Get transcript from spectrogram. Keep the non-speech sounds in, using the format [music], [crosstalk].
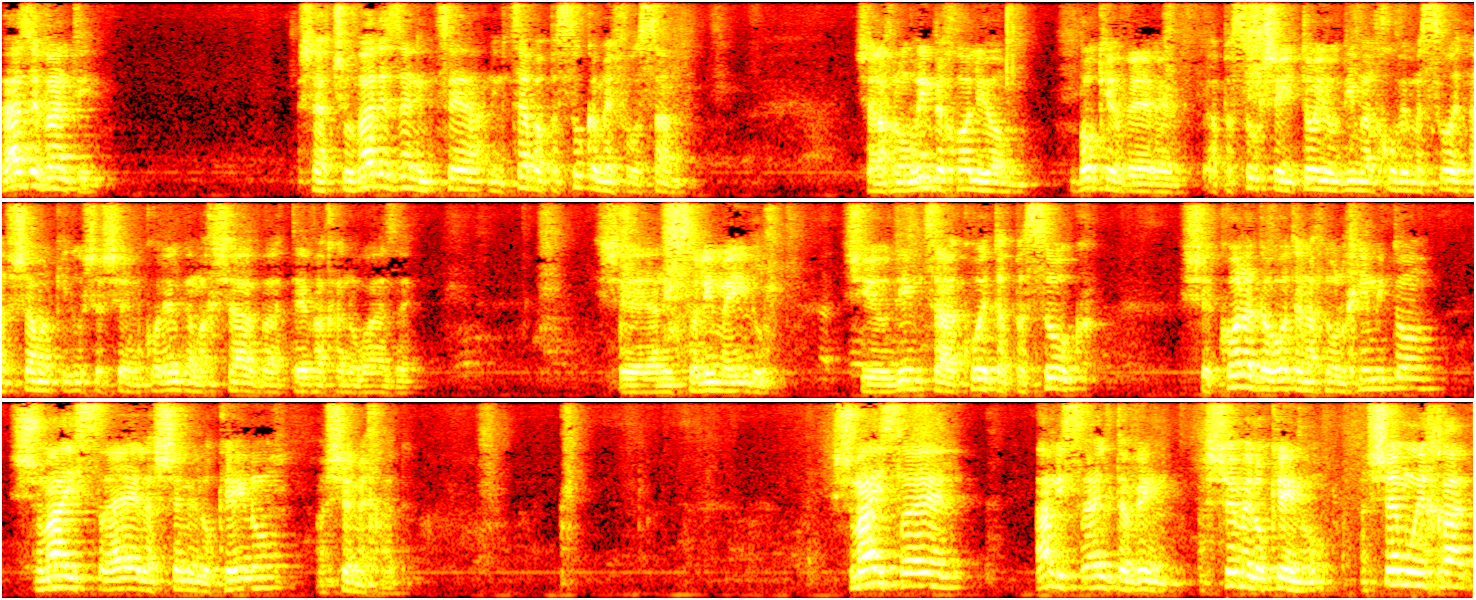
ואז הבנתי שהתשובה לזה נמצא, נמצא בפסוק המפורסם שאנחנו אומרים בכל יום בוקר וערב, הפסוק שאיתו יהודים הלכו ומסרו את נפשם על קידוש השם, כולל גם עכשיו בטבח הנורא הזה, שהניצולים העידו, שיהודים צעקו את הפסוק שכל הדורות אנחנו הולכים איתו, שמע ישראל השם אלוקינו, השם אחד. שמע ישראל, עם ישראל תבין, השם אלוקינו, השם הוא אחד.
